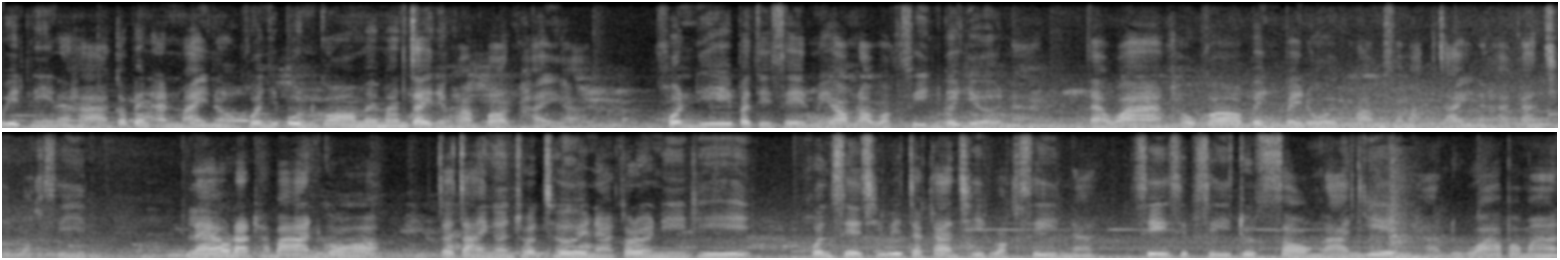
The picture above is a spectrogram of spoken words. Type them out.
วิดนี้นะคะ ก็เป็นอันใหม่เนาะคนญี่ปุ่นก็ไม่มั่นใจในความปลอดภัยค่ะ คนที่ปฏิเสธไม่ยอมรับวัคซีนก็เยอะนะ แต่ว่าเขาก็เป็นไปโดยความสมัครใจนะคะ การฉีดวัคซีน แล้วรัฐบาลก็จะจ่ายเงินชดเชยนะ กรณีที่คนเสียชีวิตจากการฉีดวัคซีนนะ 44.2 ล้านเยนค่ะ หรือว่าประมาณ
